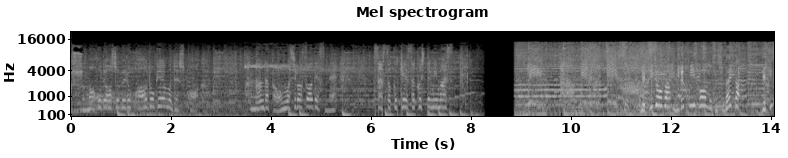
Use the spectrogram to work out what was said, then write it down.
スマホで遊べるカードゲームですか？なんだか面白そうですね。早速検索してみます。劇場版ミルキーホームズ主題歌。劇場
